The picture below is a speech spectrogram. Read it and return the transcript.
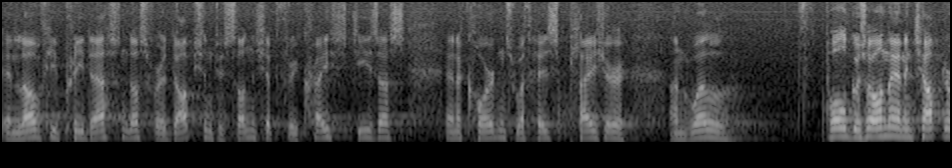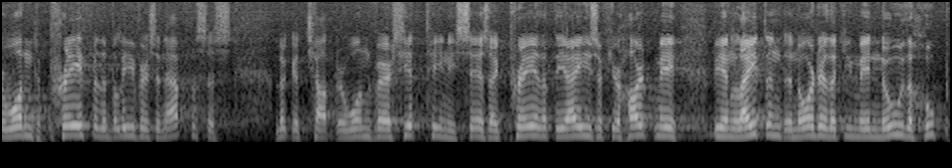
In love, he predestined us for adoption to sonship through Christ Jesus in accordance with his pleasure and will. Paul goes on then in chapter 1 to pray for the believers in Ephesus. Look at chapter 1, verse 18. He says, I pray that the eyes of your heart may be enlightened in order that you may know the hope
